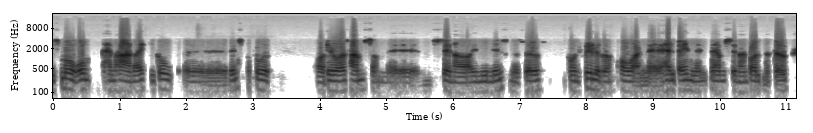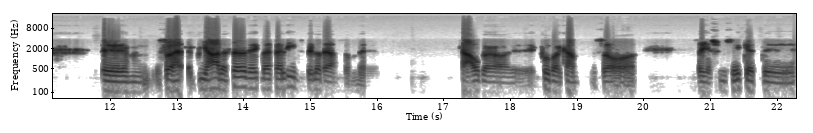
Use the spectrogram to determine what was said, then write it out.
de små rum. Han har en rigtig god øh, venstrefod, og det er jo også ham, som øh, sender Emil Nielsen afsted på en friløber over en øh, halv banelængde, nærmest sender en bolden afsted. Øh, Øhm, så vi har der stadigvæk i hvert fald en spiller der, som øh, kan afgøre øh, fodboldkamp. Så, så jeg synes ikke, at øh,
